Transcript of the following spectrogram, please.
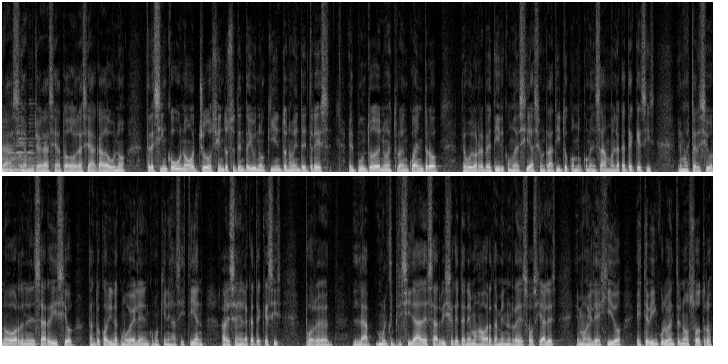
Gracias, muchas gracias a todos, gracias a cada uno. 3518-171-593, el punto de nuestro encuentro. Le vuelvo a repetir, como decía hace un ratito cuando comenzamos la catequesis, hemos establecido un nuevo orden en el servicio, tanto Corina como Belén, como quienes asistían a veces en la catequesis, por eh, la multiplicidad de servicios que tenemos ahora también en redes sociales, hemos elegido este vínculo entre nosotros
